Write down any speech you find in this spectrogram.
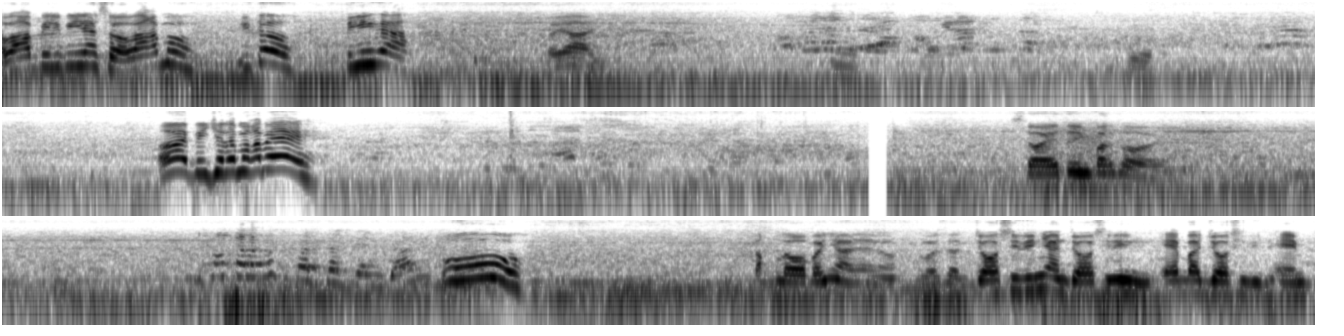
Hawakan Pilipinas o. Hawakan mo. Dito. Tingin ka. Ayan. Oh. Oy, picture mo kami. So, ito yung barko. Ikaw talaga si Badgad yan dyan? Oo! Tacloban yan, ano. Basta Jocelyn yan, Jocelyn. Eva Jocelyn, MB.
